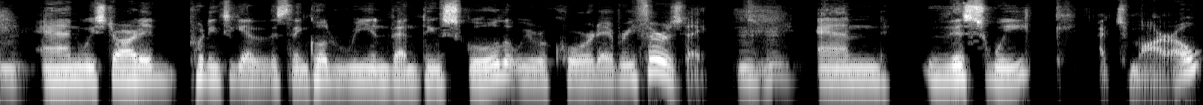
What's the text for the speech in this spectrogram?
Mm. and we started putting together this thing called Reinventing School that we record every Thursday. hmm And this week, uh, tomorrow,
